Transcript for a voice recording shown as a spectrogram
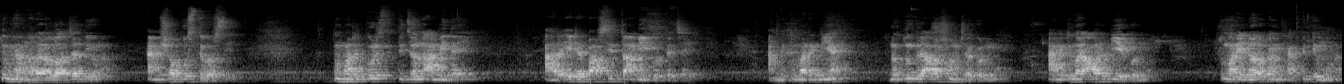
তুমি আমার লজ্জা দিও না। আমি সব বুঝতে পারছি। তোমার পরিস্থিতির জন্য আমি দায়ী। আর এটা পারছি তো আমি করতে চাই। আমি তোমার নিয়ে নতুন করে আবার সংসার করব। আমি তোমার আবার বিয়ে করব। তোমার এই নরক আমি থাকতে দেবো না।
